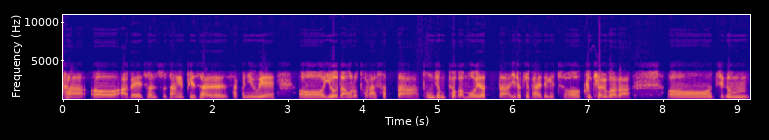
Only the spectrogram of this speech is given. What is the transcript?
다, 어, 아베 전 수상의 피살 사건 이후에, 어, 여당으로 돌아섰다. 동정표가 모였다. 이렇게 봐야 되겠죠. 그 결과가, 어, 지금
